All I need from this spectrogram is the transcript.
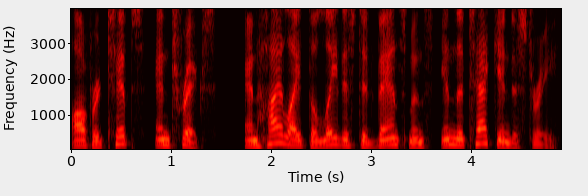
offer tips and tricks, and highlight the latest advancements in the tech industry.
